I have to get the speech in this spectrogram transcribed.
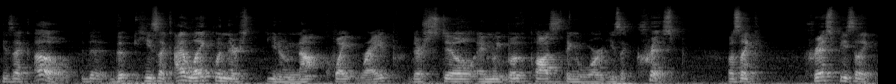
he's like, oh, the, the he's like, I like when they're you know not quite ripe. They're still, and we both paused to think of a word. He's like crisp. I was like, crisp. He's like,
